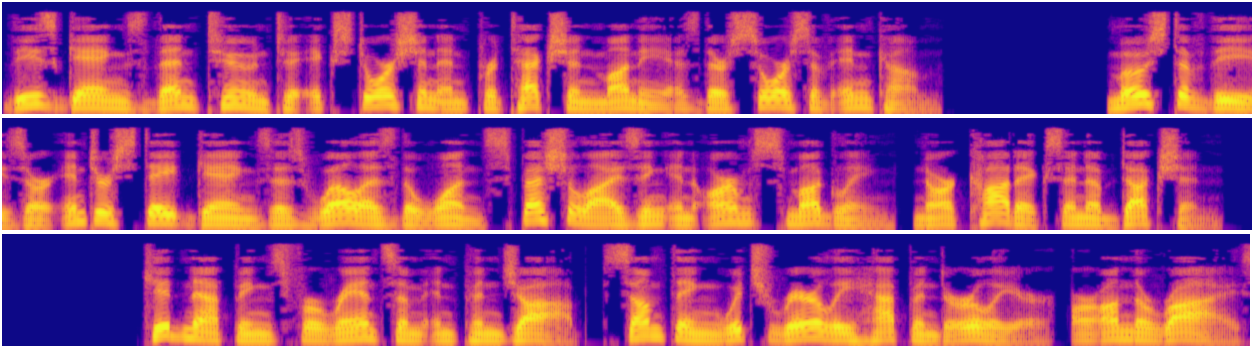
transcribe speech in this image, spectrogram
these gangs then tuned to extortion and protection money as their source of income. Most of these are interstate gangs as well as the ones specializing in arms smuggling, narcotics and abduction. Kidnappings for ransom in Punjab, something which rarely happened earlier, are on the rise.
